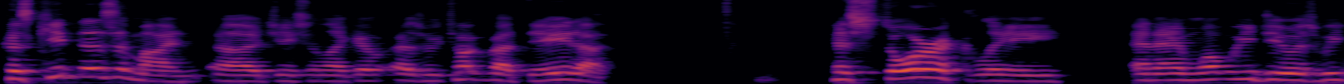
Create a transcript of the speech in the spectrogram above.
Because keep this in mind, uh, Jason. Like uh, as we talk about data, historically, and then what we do is we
